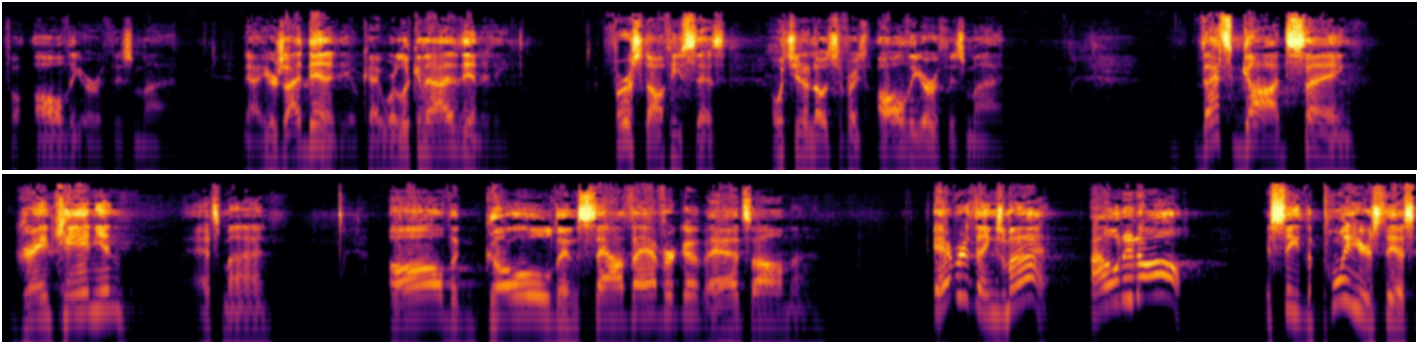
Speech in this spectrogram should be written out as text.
for all the earth is mine. Now, here's identity, okay? We're looking at identity. First off, he says, I want you to notice the phrase, all the earth is mine. That's God saying, Grand Canyon, that's mine. All the gold in South Africa, that's all mine. Everything's mine. I own it all. You see, the point here is this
